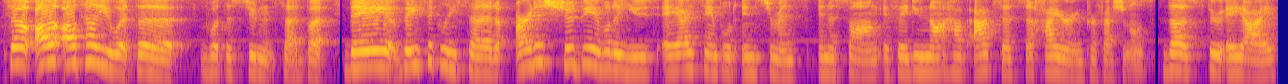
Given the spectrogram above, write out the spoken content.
So I'll, I'll tell you what the what the student said, but they basically said artists should be able to use AI sampled instruments in a song if they do not have access to hiring professionals. Thus, through AI,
